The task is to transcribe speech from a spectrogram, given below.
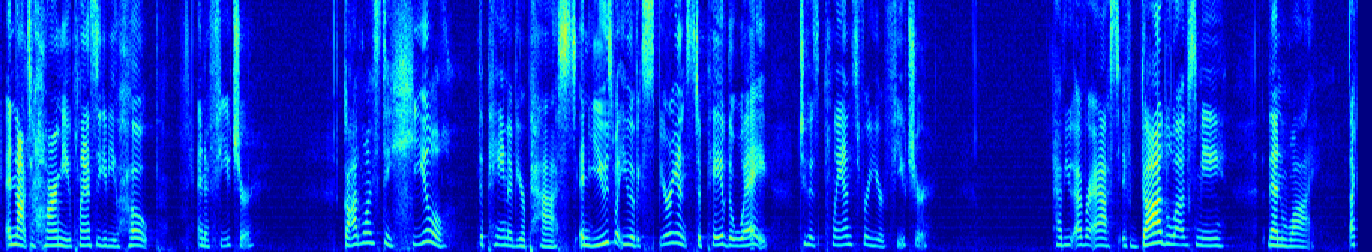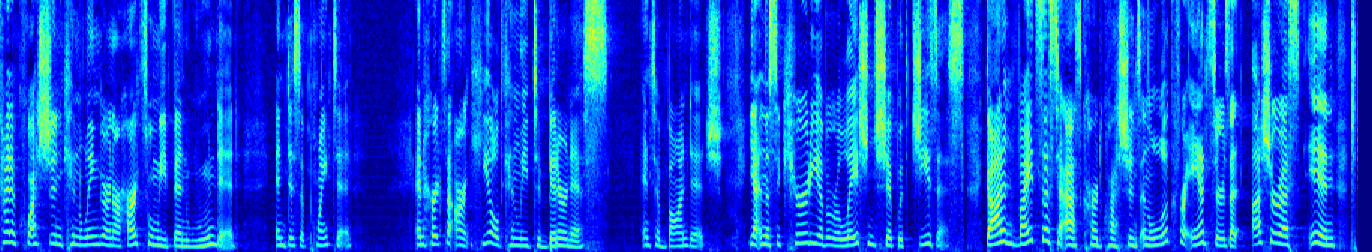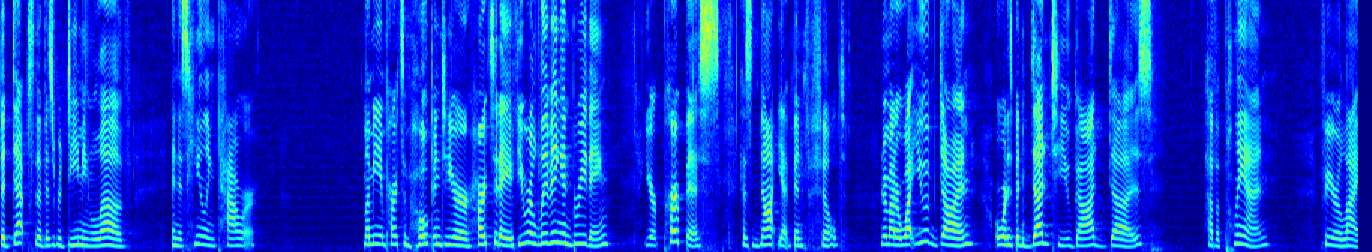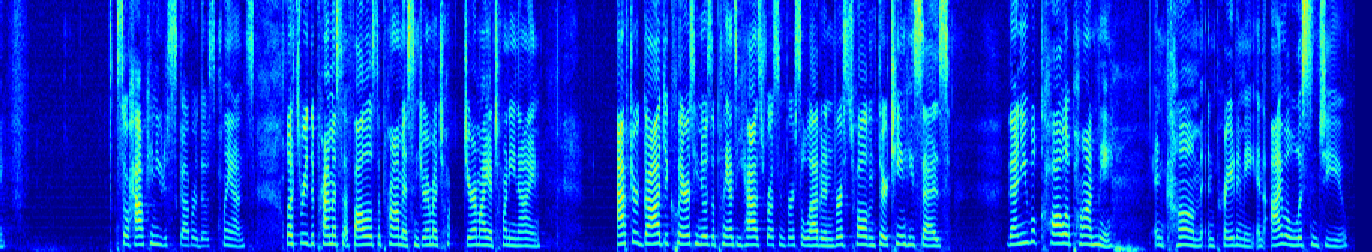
and not to harm you, plans to give you hope and a future. God wants to heal the pain of your past and use what you have experienced to pave the way to his plans for your future. Have you ever asked, if God loves me, then why? That kind of question can linger in our hearts when we've been wounded and disappointed. And hurts that aren't healed can lead to bitterness into bondage. Yet, in the security of a relationship with Jesus, God invites us to ask hard questions and look for answers that usher us in to the depths of his redeeming love and his healing power. Let me impart some hope into your heart today. If you are living and breathing, your purpose has not yet been fulfilled. No matter what you have done or what has been done to you, God does have a plan for your life. So, how can you discover those plans? Let's read the premise that follows the promise in Jeremiah 29. After God declares he knows the plans he has for us in verse 11, in verse 12 and 13, he says, Then you will call upon me and come and pray to me, and I will listen to you.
